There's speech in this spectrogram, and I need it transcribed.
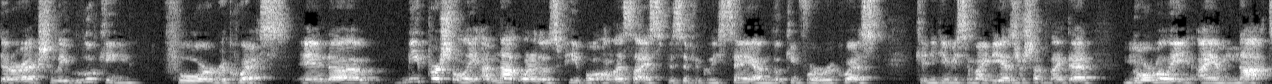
that are actually looking for requests. And uh, me personally, I'm not one of those people unless I specifically say I'm looking for a request can you give me some ideas or something like that? Normally, I am not.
